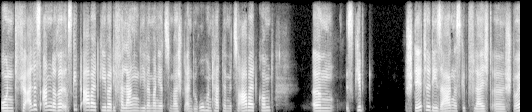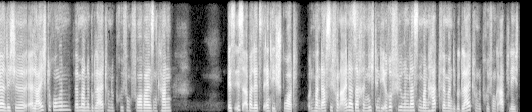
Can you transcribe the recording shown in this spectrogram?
Und für alles andere, es gibt Arbeitgeber, die verlangen die, wenn man jetzt zum Beispiel einen Bürohund hat, der mit zur Arbeit kommt. Ähm, es gibt Städte, die sagen, es gibt vielleicht äh, steuerliche Erleichterungen, wenn man eine Begleithundeprüfung vorweisen kann. Es ist aber letztendlich Sport. Und man darf sich von einer Sache nicht in die Irre führen lassen. Man hat, wenn man die Begleithundeprüfung ablegt,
